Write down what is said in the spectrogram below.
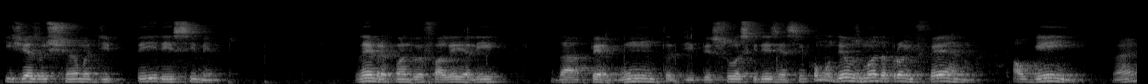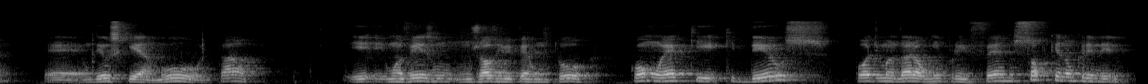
que Jesus chama de perecimento. Lembra quando eu falei ali da pergunta de pessoas que dizem assim: como Deus manda para o inferno alguém, né? É, um Deus que é amor e tal? E uma vez um, um jovem me perguntou como é que, que Deus pode mandar alguém para o inferno só porque não crê nele.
